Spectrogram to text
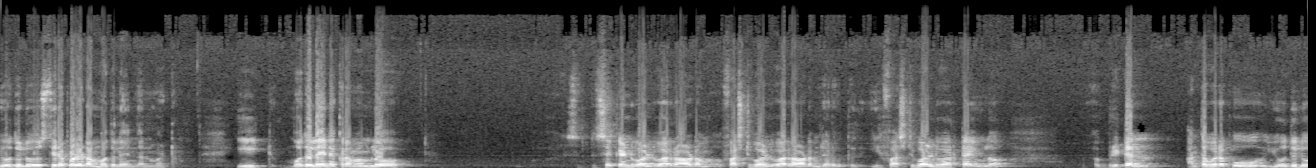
యూదులు స్థిరపడడం మొదలైందనమాట ఈ మొదలైన క్రమంలో సెకండ్ వరల్డ్ వార్ రావడం ఫస్ట్ వరల్డ్ వార్ రావడం జరుగుతుంది. ఈ ఫస్ట్ వరల్డ్ వార్ టైంలో బ్రిటన్ అంతవరకు యూదులు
